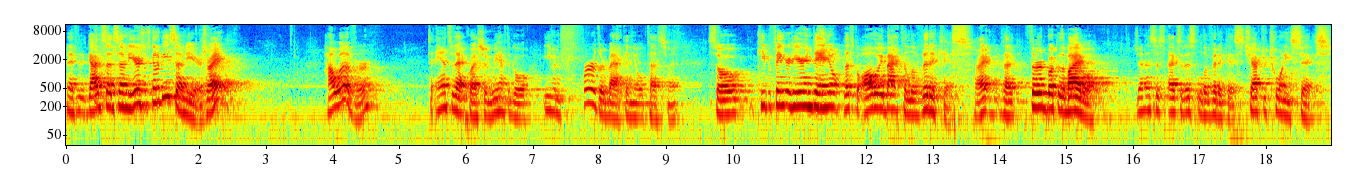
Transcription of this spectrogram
And if God said 70 years, it's going to be 70 years, right? However, to answer that question, we have to go even further back in the Old Testament. So keep a finger here in Daniel. Let's go all the way back to Leviticus, right? The third book of the Bible Genesis, Exodus, Leviticus, chapter 26.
